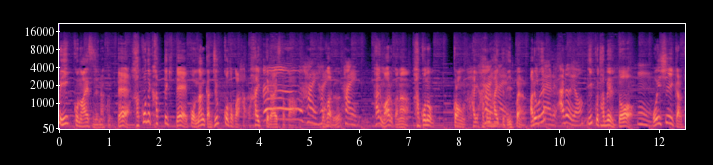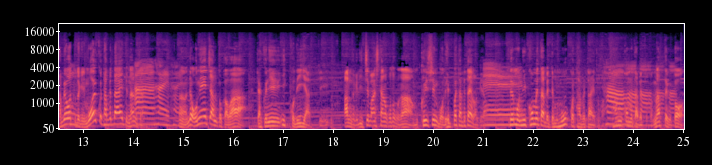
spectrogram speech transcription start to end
人一個のアイスじゃなくって箱で買ってきてこうなんか10個とかは入ってるアイスとかはいはい、わかる？はい、タイもあるかな？箱のコロンはい箱に入ってていっぱいなの、あれをねいっぱいある。あるよ。一個食べると、うん。美味しいから食べ終わった時にもう一個食べたいってなるじゃあーはいはい、ん、うん、でお姉ちゃんとかは逆に一個でいいやっていうあるんだけど一番下の子とかがもう食いしん坊でいっぱい食べたいわけよ、へー。でも2個目食べてももう1個食べたいとかはあ。3個目食べとかなってると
